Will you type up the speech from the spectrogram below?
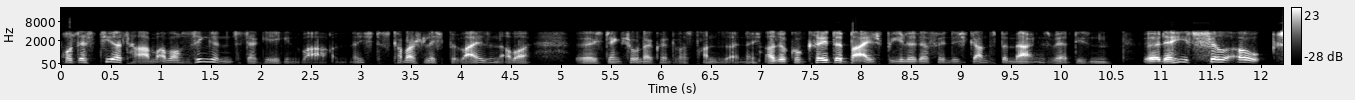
protestiert haben, aber auch singend dagegen waren. Nicht? Das kann man schlecht beweisen, aber äh, ich denke schon, da könnte was dran sein. Nicht? Also konkrete Beispiele, da finde ich ganz bemerkenswert diesen, äh, der hieß Phil Oakes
